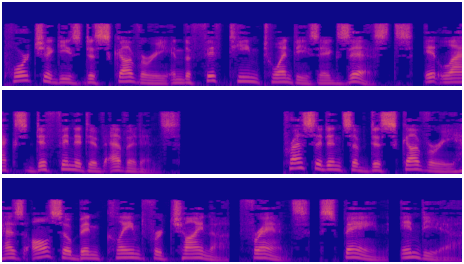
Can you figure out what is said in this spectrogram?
Portuguese discovery in the 1520s exists, it lacks definitive evidence. Precedence of discovery has also been claimed for China, France, Spain, India,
